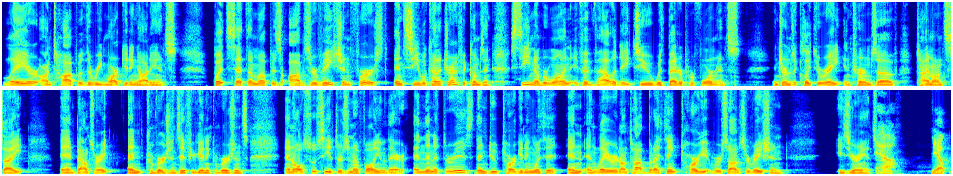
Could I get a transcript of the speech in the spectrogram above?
layer on top of the remarketing audience, but set them up as observation first and see what kind of traffic comes in. See number one, if it validates you with better performance in terms of click through rate, in terms of time on site and bounce rate and conversions if you're getting conversions and also see if there's enough volume there. And then if there is, then do targeting with it and, and layer it on top. But I think target versus observation is your answer. Yeah. Yep.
